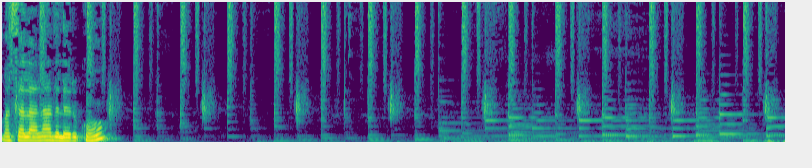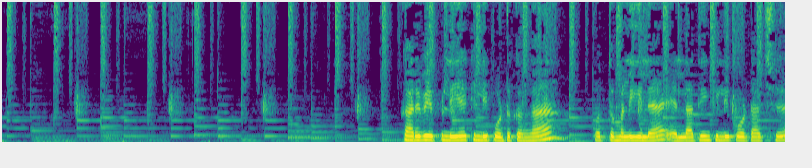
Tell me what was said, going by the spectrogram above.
மசாலாலாம் அதில் இருக்கும். கருவேப்பிலையே கிள்ளி போட்டுக்கோங்க. கொத்தமல்லியில் எல்லாத்தையும் கிள்ளி போட்டாச்சு.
